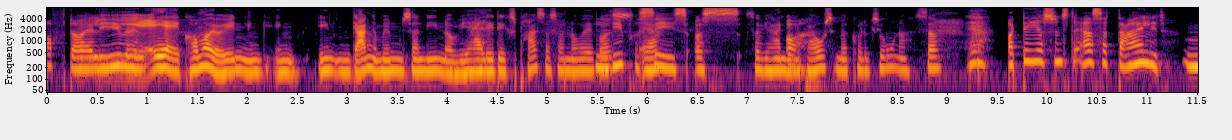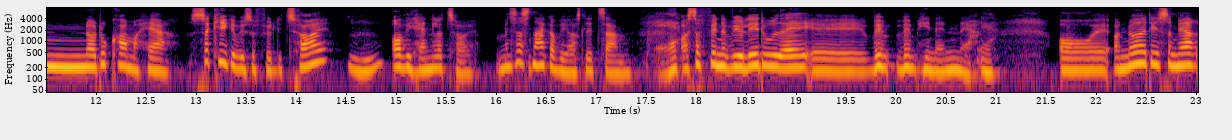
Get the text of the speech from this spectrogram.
oftere alligevel. Ja, ja, jeg kommer jo ind en, en, en, en gang imellem, sådan lige når vi har lidt ekspres og sådan noget, ikke Lige også? præcis. Ja. Og, s- Så vi har en lille Og- pause med kollektioner. Så ja. og det, jeg synes, det er så dejligt, når du kommer her, så kigger vi selvfølgelig tøj, mm. og vi handler tøj. Men så snakker vi også lidt sammen. Ja. Og så finder vi jo lidt ud af, øh, hvem, hvem hinanden er. Ja. Og, øh, og noget af det, som jeg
